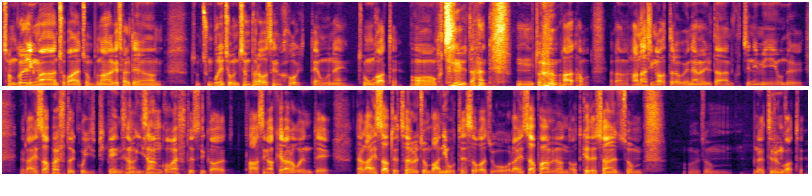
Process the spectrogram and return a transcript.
정글링만 초반에 좀 무난하게 잘 되면 좀 충분히 좋은 챔프라고 생각하고 있기 때문에 좋은 것 같아요. 어, 코치님 일단 음, 좀 약간 화나신 것 같더라고요. 왜냐면 일단 코치님이 오늘 라인 swap 할 수도 있고 이 픽밴 이상, 이상한 거 할 수도 있으니까 다 생각해라라고 했는데 일단 라인 swap 대처를 좀 많이 못했어가지고 라인 swap 하면 어떻게 대처하는지 좀 어, 좀, 네, 들은 것 같아요.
